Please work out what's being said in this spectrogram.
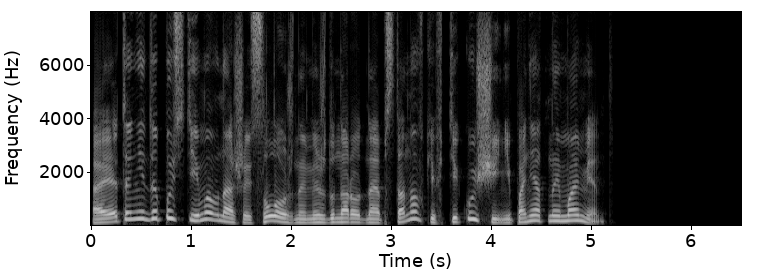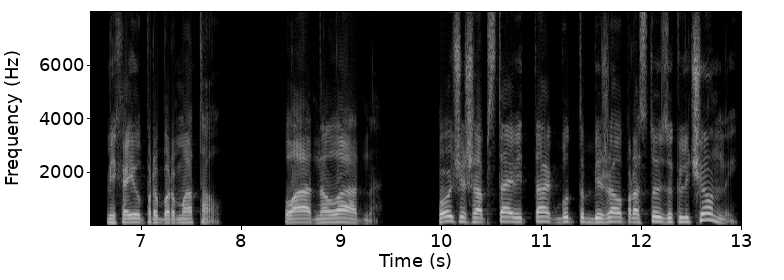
а это недопустимо в нашей сложной международной обстановке в текущий непонятный момент. Михаил пробормотал. «Ладно, ладно. Хочешь обставить так, будто бежал простой заключенный?»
